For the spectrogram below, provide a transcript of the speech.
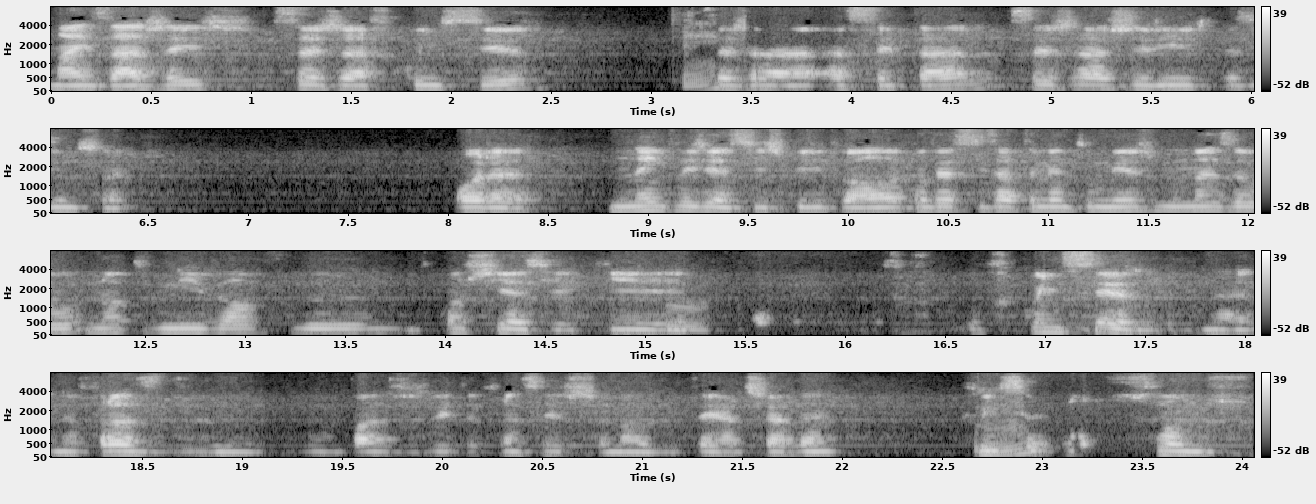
mais ágeis, seja a reconhecer, Sim. seja a aceitar, seja a gerir as emoções. Ora, na inteligência espiritual acontece exatamente o mesmo, mas a, noutro nível de, de consciência, que é hum. Reconhecer, na, na, frase de um padre jesuíta francês chamado Teilhard de Chardin, reconhecer uhum. que nós somos,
